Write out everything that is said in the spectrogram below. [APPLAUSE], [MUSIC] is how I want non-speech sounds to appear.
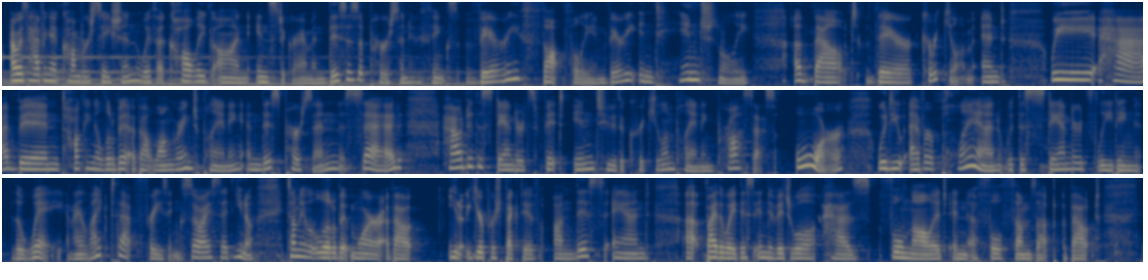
I was having a conversation with a colleague on Instagram, and this is a person who thinks very thoughtfully and very intentionally about their curriculum. And we had been talking a little bit about long range planning, and this person said, How do the standards fit into the curriculum planning process? Or would you ever plan with the standards leading the way? And I liked that phrasing. So I said, You know, tell me a little bit more about you know your perspective on this. And uh, by the way this individual has full knowledge and a full thumbs up about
